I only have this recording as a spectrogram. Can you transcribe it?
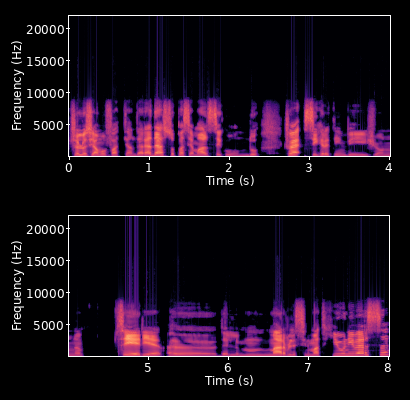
ce lo siamo fatti andare. Adesso passiamo al secondo, cioè Secret Invasion. Serie eh, del Marvel Cinematic Universe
